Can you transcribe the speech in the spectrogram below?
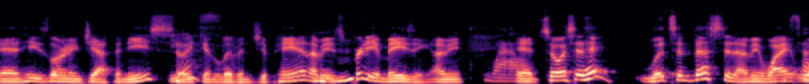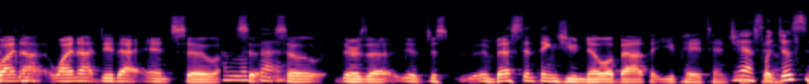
and he's learning Japanese so he can live in Japan. I mean, it's Mhm. pretty amazing. I mean, Wow. and so I said, "Hey, let's invest in." it. I mean, why why not why not do that? And so so that. so there's a you know, just invest in things you know about that you pay attention to. Yeah. to. So just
